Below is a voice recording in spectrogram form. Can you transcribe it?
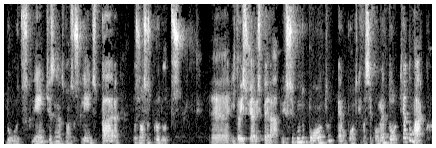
dos clientes, né, dos nossos clientes, para os nossos produtos. É, então, isso já era esperado. E o segundo ponto é um ponto que você comentou, que é do macro.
